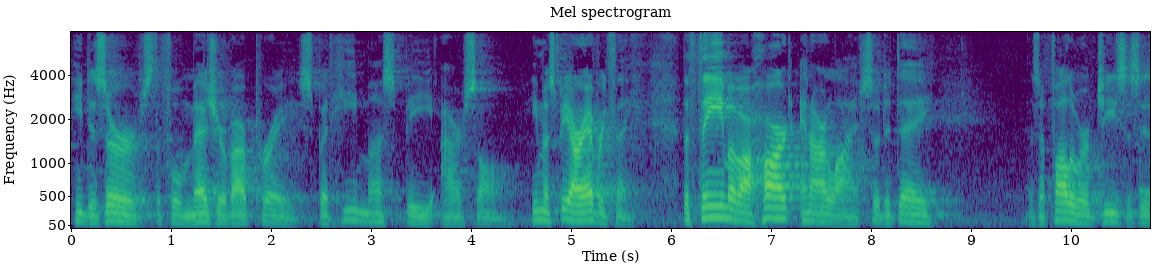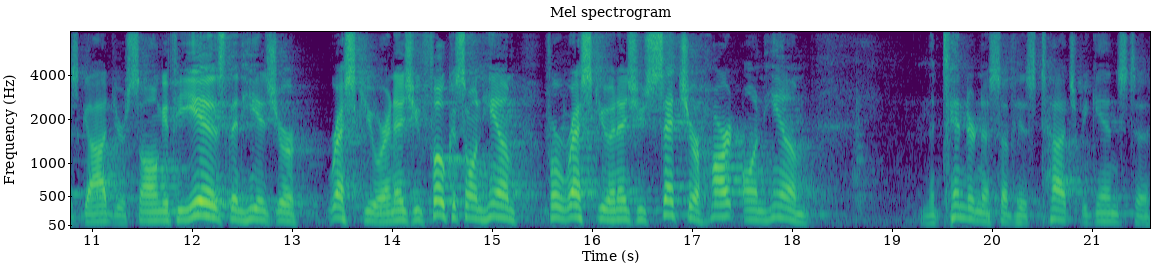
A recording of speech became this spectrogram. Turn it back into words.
He deserves the full measure of our praise, but He must be our song. He must be our everything, the theme of our heart and our life. So today, as a follower of Jesus, is God your song? If He is, then He is your rescuer. And as you focus on Him for rescue, and as you set your heart on Him, and the tenderness of His touch begins to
